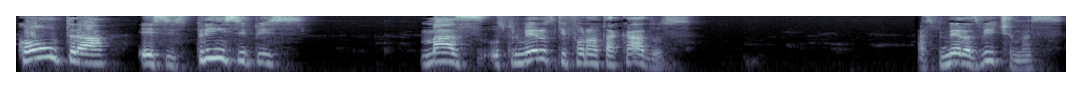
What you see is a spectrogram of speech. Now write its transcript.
contra esses príncipes. Mas os primeiros que foram atacados, as primeiras vítimas,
